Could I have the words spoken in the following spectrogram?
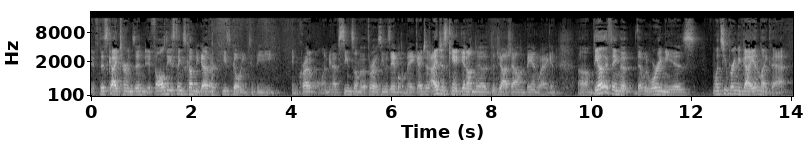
if this guy turns in, if all these things come together, he's going to be incredible. I mean, I've seen some of the throws he was able to make. I just I just can't get on the the Josh Allen bandwagon. Um, the other thing that that would worry me is once you bring a guy in like that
